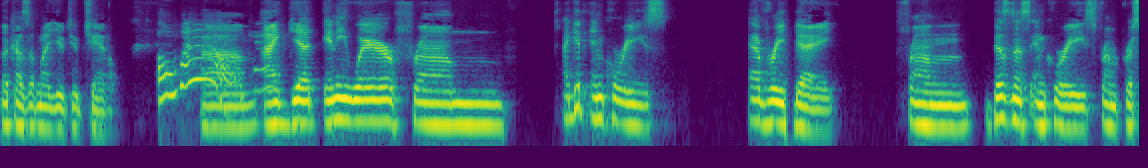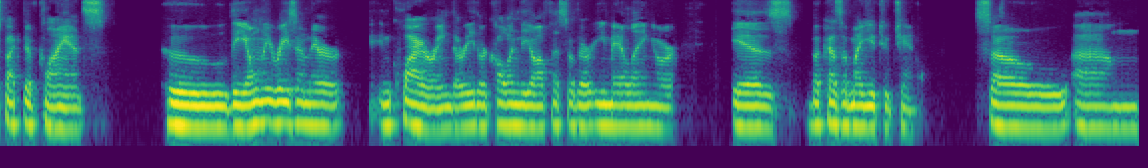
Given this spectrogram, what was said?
because of my YouTube channel. Oh wow! Um, okay. I get anywhere from I get inquiries every day from business inquiries from prospective clients who the only reason they're inquiring, they're either calling the office or they're emailing or is because of my YouTube channel. So um,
